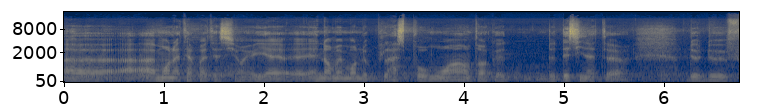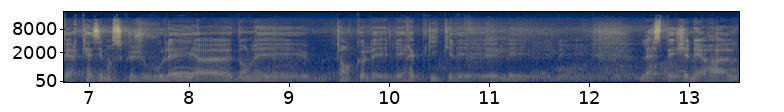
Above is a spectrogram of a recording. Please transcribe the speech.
à, mon interprétation. Il y a énormément de place pour moi en tant que dessinateur de, faire quasiment ce que je voulais, les, tant que les, répliques et l'aspect général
